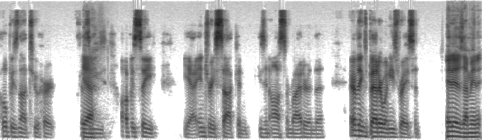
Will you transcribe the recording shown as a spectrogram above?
hope he's not too hurt. 'Cause Yeah. he's obviously, yeah, injuries suck, and he's an awesome rider, and the everything's better when he's racing. It is. I mean,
